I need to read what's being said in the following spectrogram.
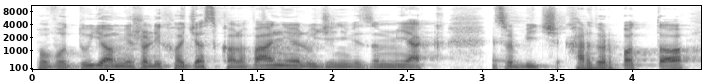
powodują, jeżeli chodzi o skalowanie, ludzie nie wiedzą jak zrobić hardware pod to,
